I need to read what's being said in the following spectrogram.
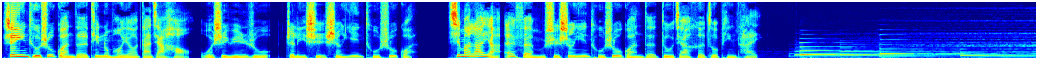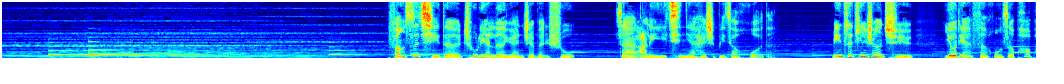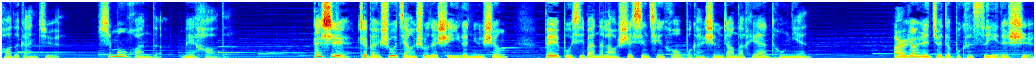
声音图书馆的听众朋友，大家好，我是云如，这里是声音图书馆。喜马拉雅 FM 是声音图书馆的独家合作平台。房思琪的《初恋乐园》这本书，在二零一七年还是比较火的。名字听上去有点粉红色泡泡的感觉，是梦幻的、美好的。但是这本书讲述的是一个女生被补习班的老师性侵后不敢声张的黑暗童年，而让人觉得不可思议的是，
